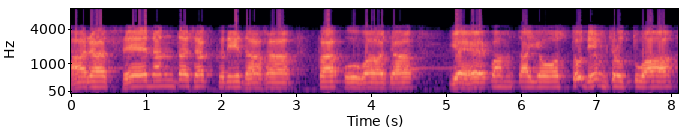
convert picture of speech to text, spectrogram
हरसेनन्दशक्तिदः क उवाच एवं तयोस्तुतिं श्रुत्वा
